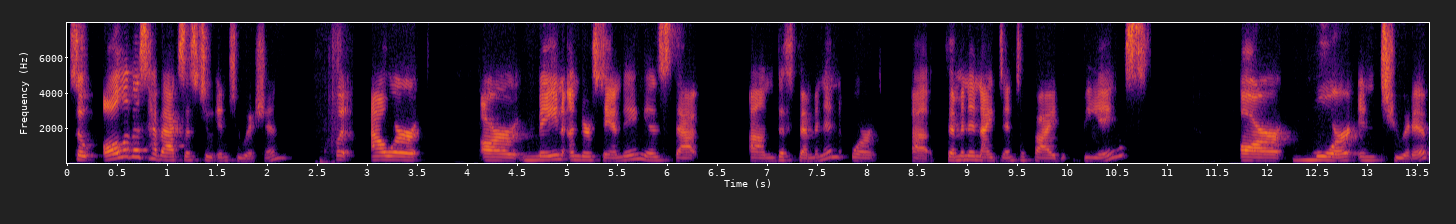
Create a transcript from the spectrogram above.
So all of us have access to intuition, but our our main understanding is that um, the feminine or uh, feminine identified beings are more intuitive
